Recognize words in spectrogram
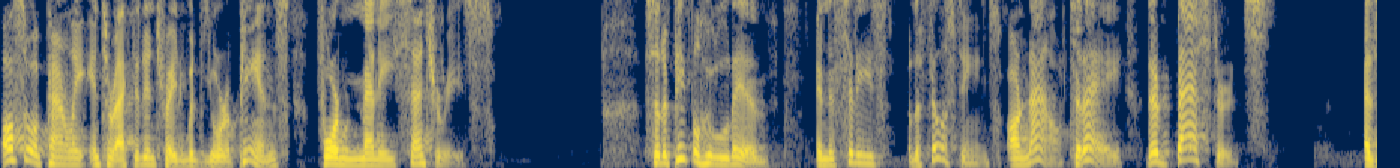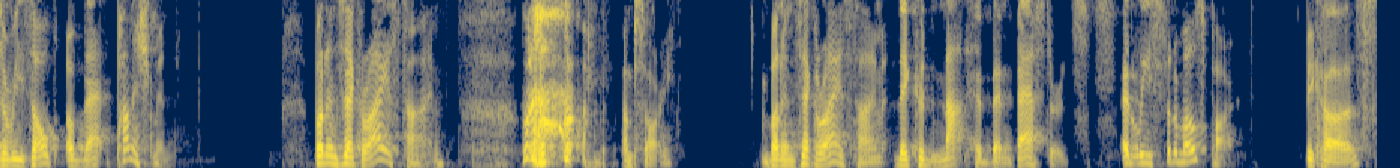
also apparently interacted and traded with Europeans for many centuries. So the people who live in the cities of the Philistines are now, today, they're bastards as a result of that punishment. But in Zechariah's time, I'm sorry, but in Zechariah's time, they could not have been bastards, at least for the most part, because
